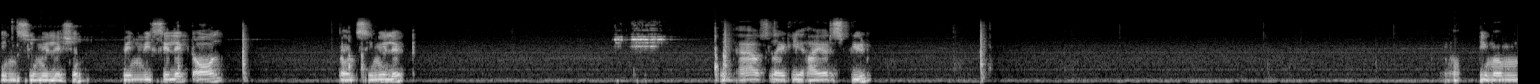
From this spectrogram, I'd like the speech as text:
in simulation. When we select all and simulate we have slightly higher speed optimum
